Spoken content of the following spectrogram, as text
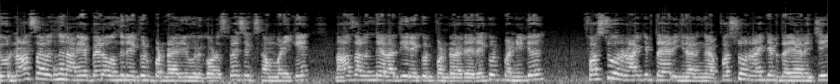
இவர் நாசால இருந்து நிறைய பேரை வந்து ரெக்ரூட் பண்றாரு. இவருக்கோட ஸ்பேஸ் எக்ஸ் கம்பெனிக்கு நாசால இருந்து எல்லாத்தையும் ரெக்ரூட் பண்றாரு. ரெக்ரூட் பண்ணிட்டு ஃபர்ஸ்ட் ஒரு ராக்கெட் தயாரிக்கிறாங்க. ஃபர்ஸ்ட் ஒரு ராக்கெட் தயாரிச்சு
